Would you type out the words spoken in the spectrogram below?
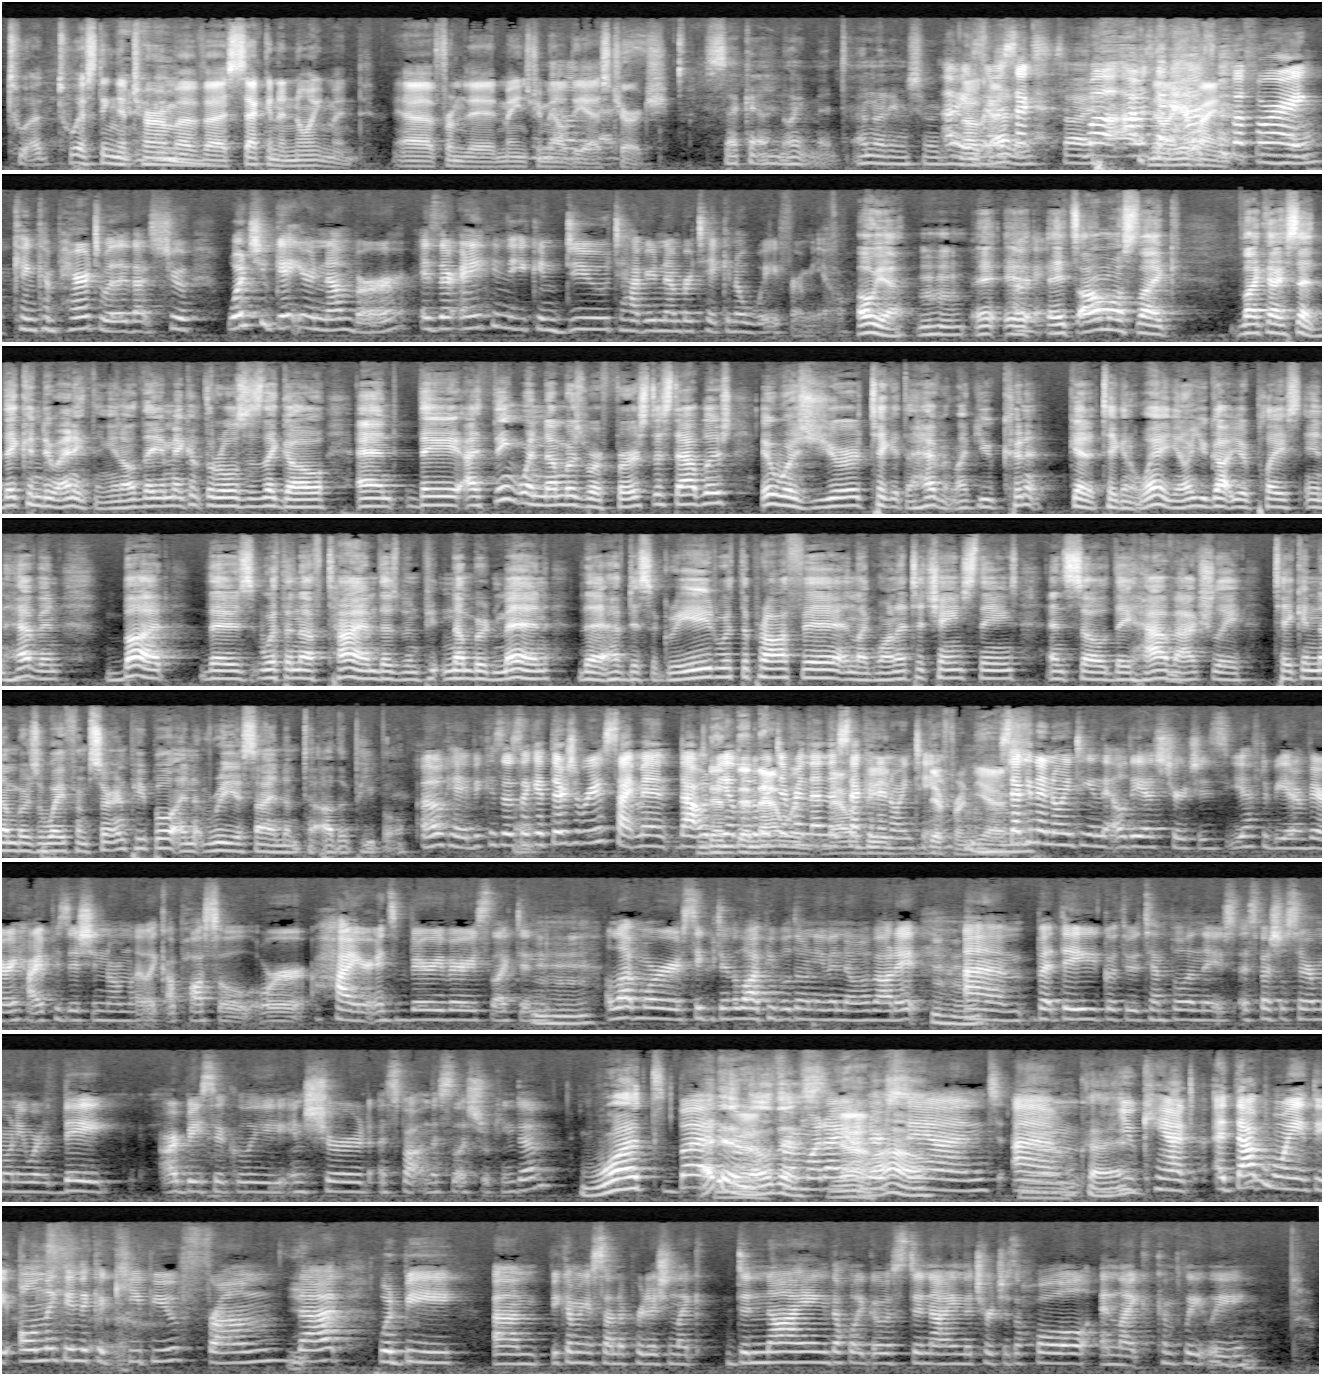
tw- uh, twisting the term of uh, second anointment uh, from the mainstream LDS LDS. church. second anointment i'm not even sure Okay, what so Okay. that is. sec- Sorry. well, I was No, going to ask fine. before Uh-huh. I can compare to whether that's true. Once you get your number, is there anything that you can do to have your number taken away from you? Oh yeah, hmm it, it, Okay. it's almost like, like I said, they can do anything. You know, they make up the rules as they go, and they. I think when numbers were first established, it was your ticket to heaven. Like you couldn't get it taken away. You know, you got your place in heaven, but there's with enough time, there's been numbered men that have disagreed with the prophet and like wanted to change things, and so they have actually taken numbers away from certain people and reassigned them to other people. Okay, because it's like if there's a reassignment, that would Then- be a little bit different would- than the that would second be anointing. different, yes. Second anointing in the LDS churches, you have to be in a very high position, normally like apostle or higher. It's very, very select and Mm-hmm. a lot more secretive. A lot of people don't even know about it. Um, but they go through the temple and there's a special ceremony where they are basically insured a spot in the celestial kingdom. What? But I didn't Yeah. know this. From what I Yeah. understand, Yeah. um, Okay. you can't. At that point, the only thing that could keep you from Yeah. that would be um, becoming a son of perdition, like denying the Holy Ghost, denying the church as a whole, and like completely.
